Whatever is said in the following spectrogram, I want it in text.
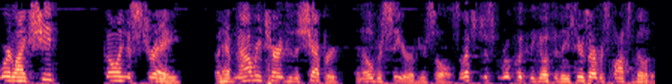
were like sheep going astray, but have now returned to the shepherd and overseer of your souls. So let's just real quickly go through these. Here's our responsibility.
